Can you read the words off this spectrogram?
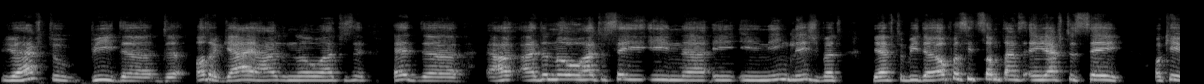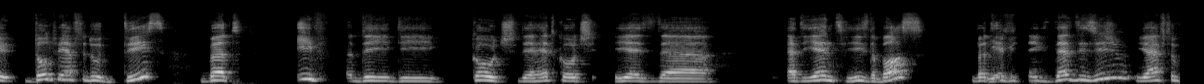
you have to be the the other guy. I don't know how to say it. The I, I don't know how to say in, uh, in in English, but you have to be the opposite sometimes, and you have to say, okay, don't we have to do this? But if the the coach, the head coach, he is the at the end he's the boss. But Yes. if he takes that decision, you have to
